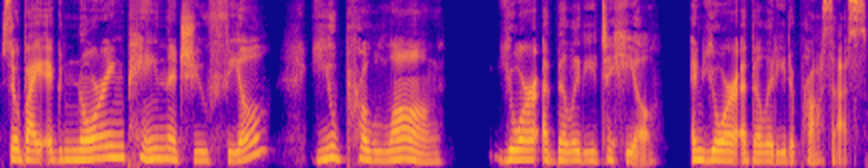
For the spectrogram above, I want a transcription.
So by ignoring pain that you feel, you prolong your ability to heal and your ability to process.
